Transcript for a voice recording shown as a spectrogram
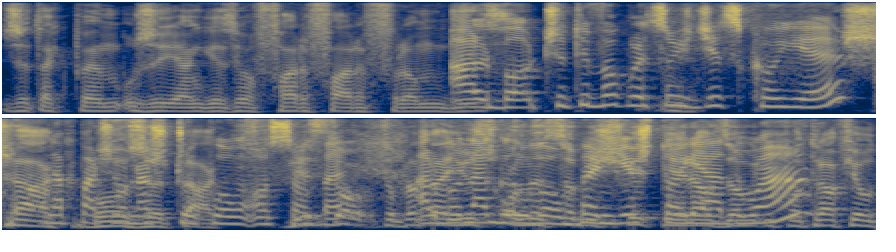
Że tak powiem, użyję angielskiego, far, far from this. Albo czy ty w ogóle coś dziecko jesz? Tak, Napatrzą Boże, na szczupłą tak. osobę. Co, co prawda Albo na one grubą sobie będziesz to jadła? i potrafią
